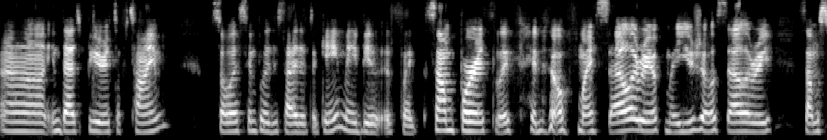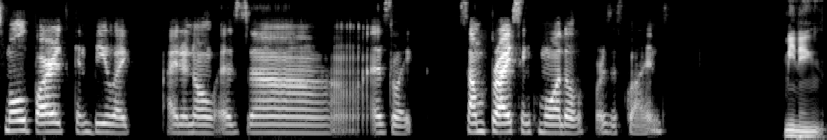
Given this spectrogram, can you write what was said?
uh, in that period of time so I simply decided, okay, maybe it's like some part, like I don't know, of my salary, of my usual salary, some small part can be like I don't know, as uh, as like some pricing model for this client. Meaning,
